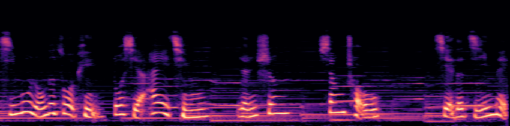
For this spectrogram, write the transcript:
席慕容的作品多写爱情、人生、乡愁，写得极美，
